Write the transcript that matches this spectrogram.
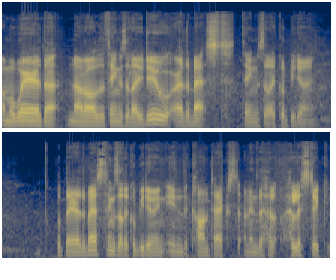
I'm aware that not all the things that I do are the best things that I could be doing. But they are the best things that I could be doing in the context and in the holistic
